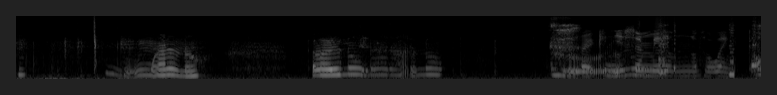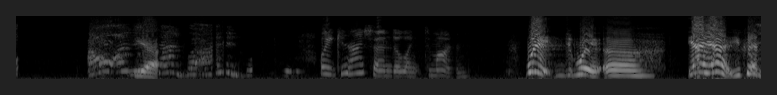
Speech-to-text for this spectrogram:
Hmm, I don't know. I don't know, man. I don't know. Right, can you send me another link? I don't Yeah. understand, but I'm in. Brooklyn. Wait, can I send a link to mine? Wait, wait. Uh, yeah, yeah, you can.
